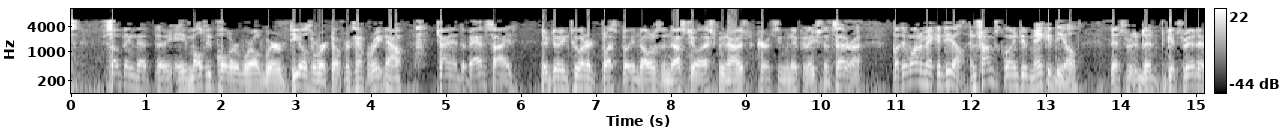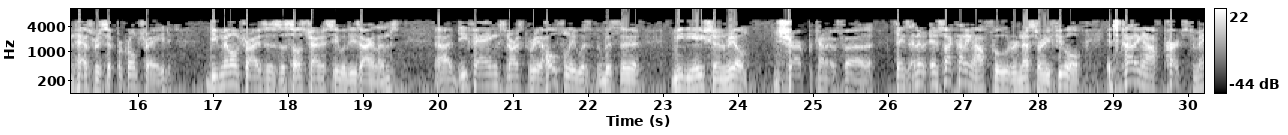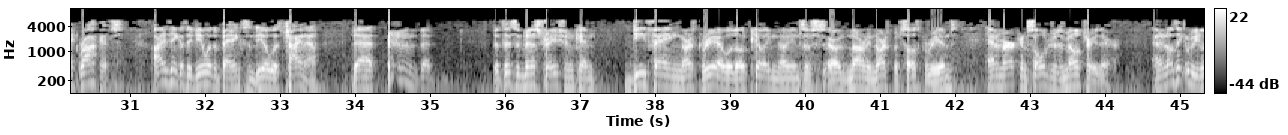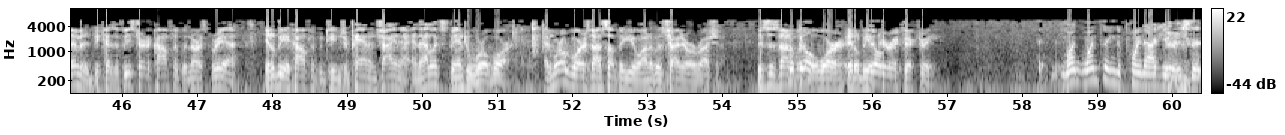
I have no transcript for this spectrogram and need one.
something that uh, a multipolar world where deals are worked out. For example, right now, China, the bad side, they're doing 200 plus billion dollars in industrial espionage, currency manipulation, etc. But they want to make a deal, and Trump's going to make a deal that's that gets rid and has reciprocal trade, demilitarizes the South China Sea with these islands, uh, defangs North Korea, hopefully with with the mediation and real sharp kind of uh, things. And it- it's not cutting off food or necessarily fuel; it's cutting off parts to make rockets. I think if they deal with the banks and deal with China, that that that this administration can defang North Korea without killing millions of uh, not only North but South Koreans and American soldiers and military there. And I don't think it'll be limited because if we start a conflict with North Korea, it'll be a conflict between Japan and China, and that'll expand to world war. And world war is not something you want with China or Russia. This is not a Well, Bill- winnable war. It'll be Bill- a Pyrrhic victory. one one thing to point out here is that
